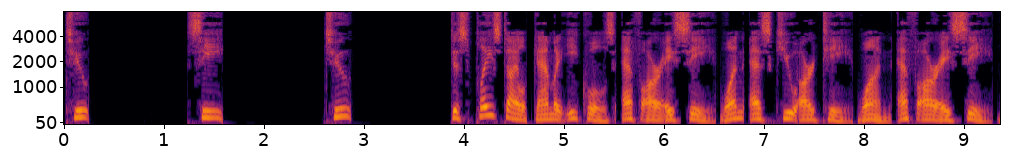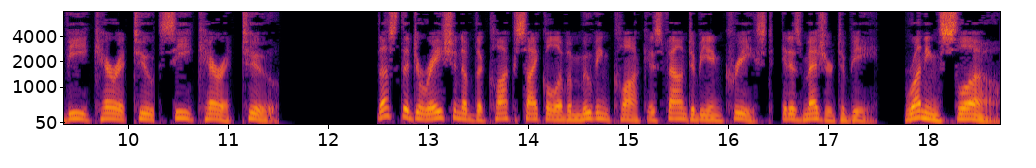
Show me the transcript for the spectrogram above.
2 C two Display style gamma equals frac 1 sqrt 1 frac v caret 2 c caret 2. Thus, the duration of the clock cycle of a moving clock is found to be increased. It is measured to be running slow.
